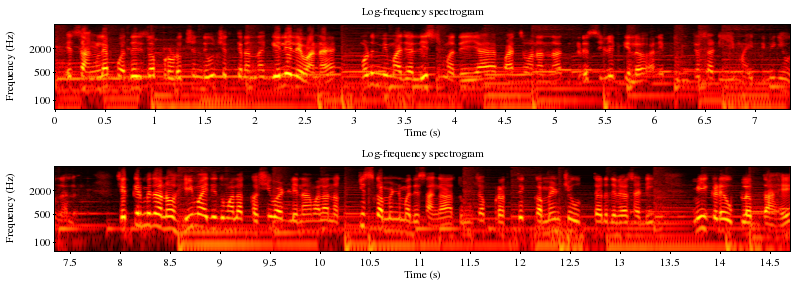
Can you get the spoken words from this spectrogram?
हे चांगल्या पद्धतीचं प्रोडक्शन देऊन शेतकऱ्यांना गेलेले वाण आहे. म्हणून मी माझ्या लिस्टमध्ये या पाच वाणांना तिकडे सिलेक्ट केलं आणि तुमच्यासाठी ही माहिती मी घेऊन आलो. शेतकरी मित्रांनो ही माहिती तुम्हाला कशी वाटली ना मला नक्कीच कमेंटमध्ये सांगा. तुमच्या प्रत्येक कमेंटचे उत्तर देण्यासाठी मी इकडे उपलब्ध आहे.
